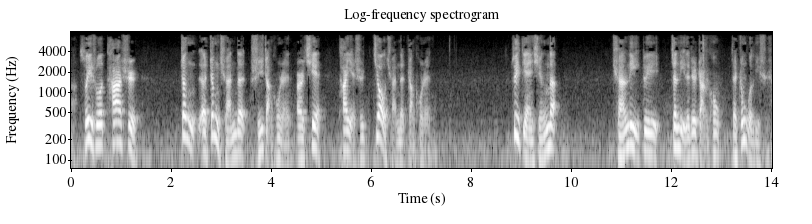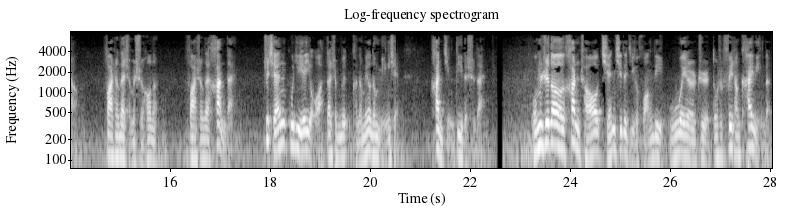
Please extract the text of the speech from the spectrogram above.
啊所以说他是政呃政权的实际掌控人，而且他也是教权的掌控人。最典型的权力对真理的这个掌控，在中国历史上发生在什么时候呢？发生在汉代，之前估计也有啊，但是没可能没有那么明显。汉景帝的时代，我们知道汉朝前期的几个皇帝无为而治，都是非常开明的，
